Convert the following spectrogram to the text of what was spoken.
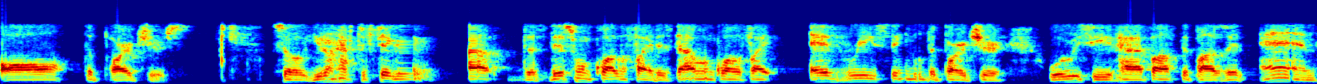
all departures. So you don't have to figure out does this one qualify? Does that one qualify? Every single departure will receive half off deposit and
